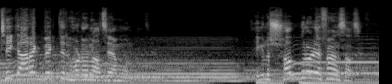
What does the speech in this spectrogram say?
ঠিক আরেক ব্যক্তির ঘটনা আছে এমন। এগুলো সবগুলো রেফারেন্স আছে।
